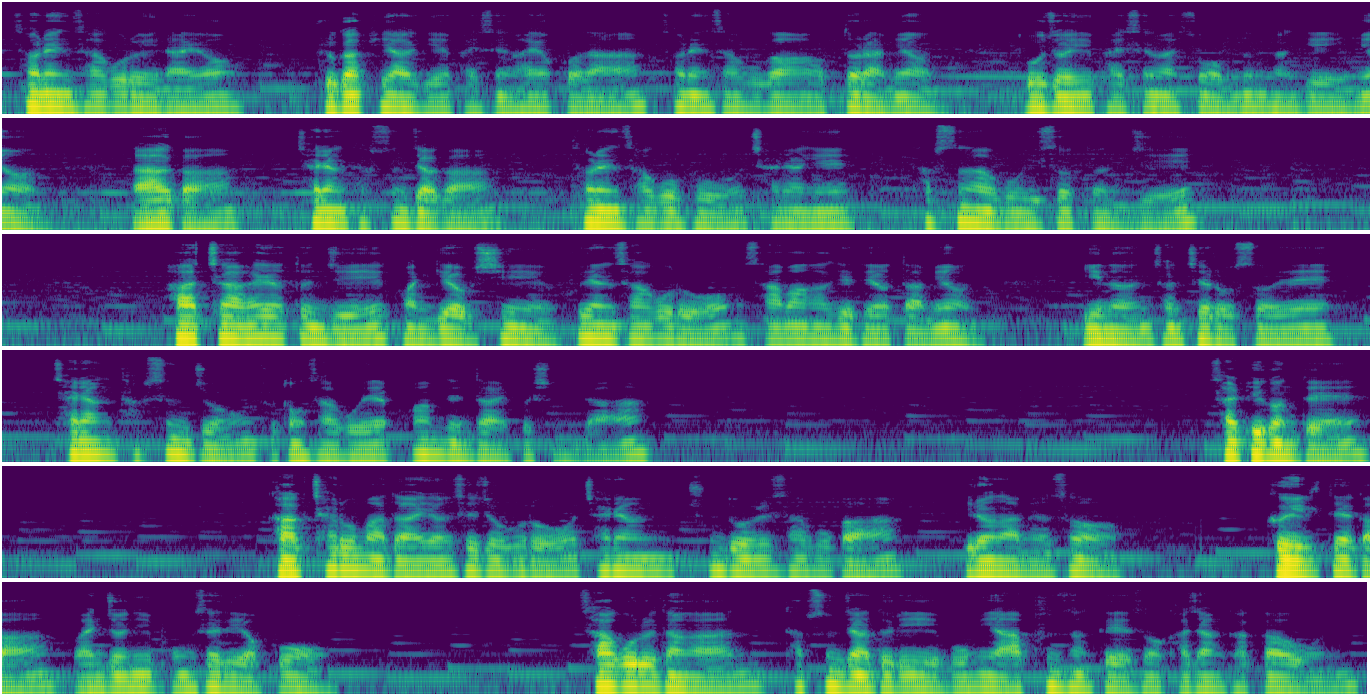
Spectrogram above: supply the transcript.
선행사고로 인하여 불가피하게 발생하였거나 선행사고가 없더라면 도저히 발생할 수 없는 관계이면 나아가 차량 탑승자가 선행사고 후 차량에 탑승하고 있었던지 하차하였던지 관계없이 후행사고로 사망하게 되었다면 이는 전체로서의 차량 탑승 중 교통사고에 포함된다 할 것입니다. 살피건대 각 차로마다 연쇄적으로 차량 충돌 사고가 일어나면서 그 일대가 완전히 봉쇄되었고 사고를 당한 탑승자들이 몸이 아픈 상태에서 가장 가까운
